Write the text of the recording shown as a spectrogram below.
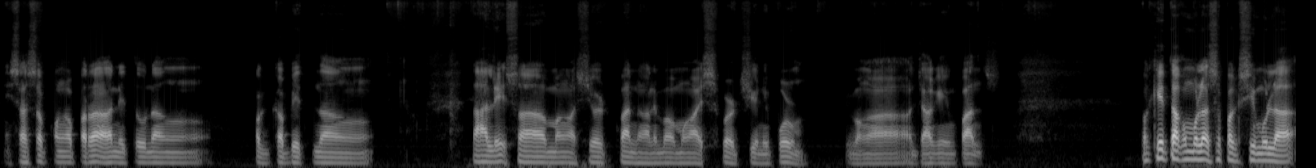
isa sa mga paraan ito ng pagkabit ng tali sa mga shirt pan, halimbawa mga sports uniform, yung mga jogging pants. Pakita ko mula sa pagsimula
